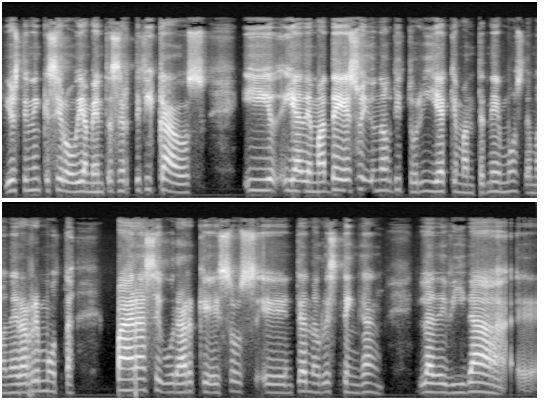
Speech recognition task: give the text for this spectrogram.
Ellos tienen que ser obviamente certificados y, además de eso hay una auditoría que mantenemos de manera remota para asegurar que esos eh, entrenadores tengan la debida, eh,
